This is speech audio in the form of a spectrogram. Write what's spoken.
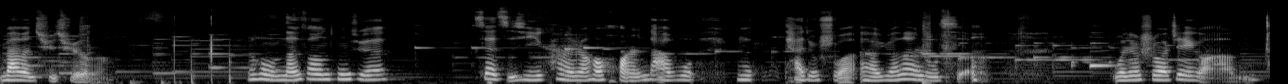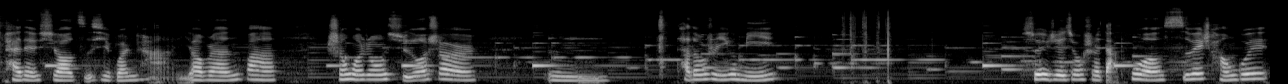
弯弯曲曲的了。然后我们南方同学再仔细一看，然后恍然大悟，嗯他就说：“呃，原来如此。”我就说这个还得需要仔细观察，要不然的话，生活中许多事儿，嗯，它都是一个谜。所以这就是打破思维常规，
